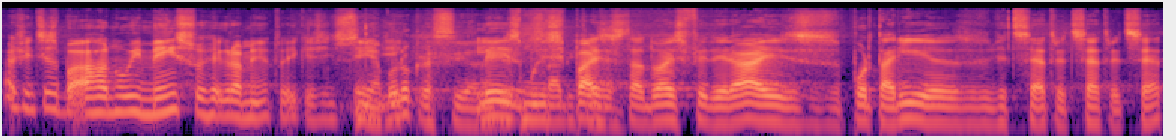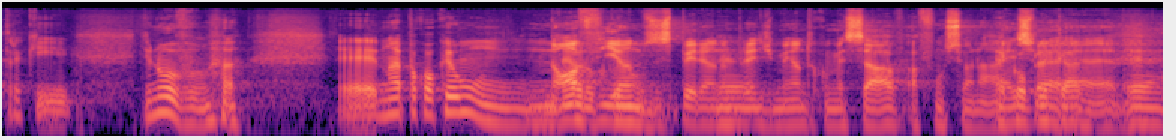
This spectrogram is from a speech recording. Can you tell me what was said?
a gente esbarra no imenso regramento aí que a gente Sim, tem. a de burocracia, né, a Leis sabe municipais, é. estaduais, federais, portarias, etc, etc, etc, que, de novo, é, não é para qualquer um. né, Nove no- anos esperando o empreendimento começar a funcionar. É Isso complicado. é-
